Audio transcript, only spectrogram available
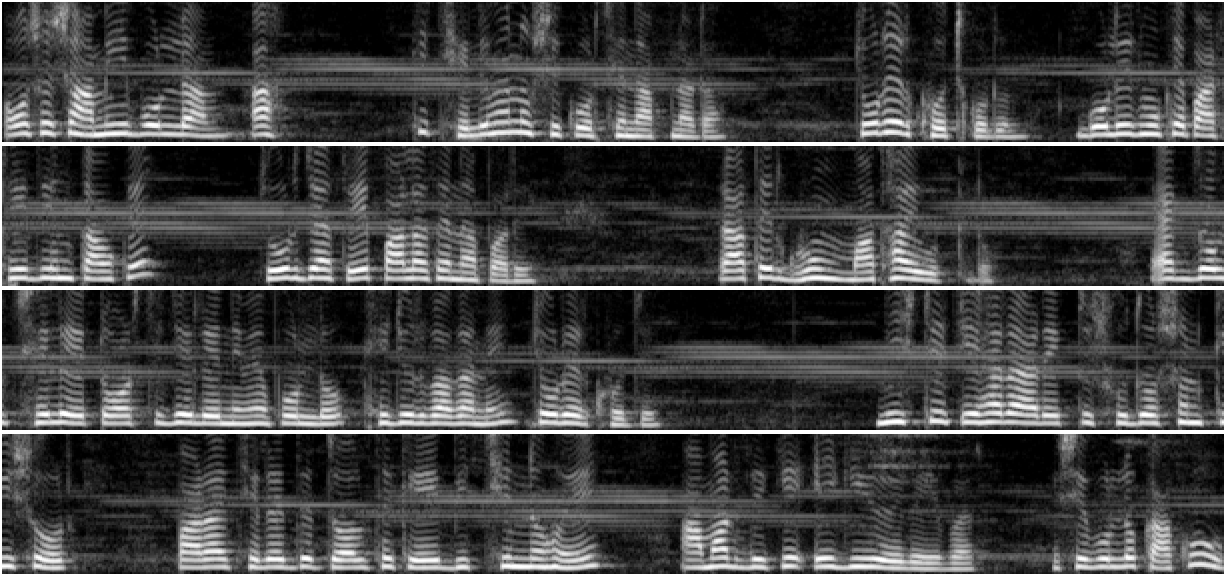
অবশেষে আমিই বললাম, আহ, কি ছেলে মানুষই করছেন আপনারা। চোরের খোঁজ করুন। গলির মুখে পাঠিয়ে দিন কাউকে, চোর যাতে পালাতে না পারে। রাতের ঘুম মাথায় উঠল। একদল ছেলে টর্চ জেলে নেমে পড়ল খেজুর বাগানে চোরের খোঁজে। মিষ্টি চেহারার একটি সুদর্শন কিশোর পাড়ায় ছেলেদের দল থেকে বিচ্ছিন্ন হয়ে আমার দিকে এগিয়ে এলো এবার। এসে বলল, কাকু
